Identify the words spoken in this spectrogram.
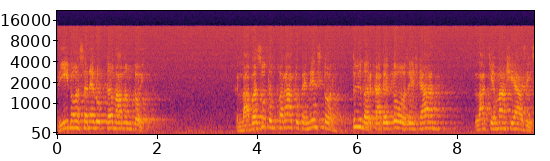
vino să ne luptăm amândoi. Când l-a văzut împăratul pe Nestor, tânăr ca de 20 de ani, l-a chemat și i-a zis,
